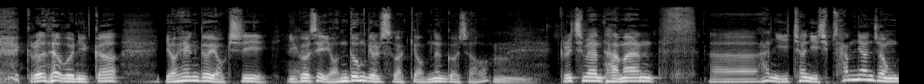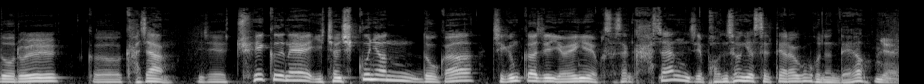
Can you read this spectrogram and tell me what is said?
그러다 보니까 여행도 역시 예. 이것에 연동될 수밖에 없는 거죠. 음. 그렇지만 다만 아, 한 2023년 정도를 그 가장 이제 최근에 2019년도가 지금까지 여행의 역사상 가장 이제 번성했을 때라고 보는데요. 예.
